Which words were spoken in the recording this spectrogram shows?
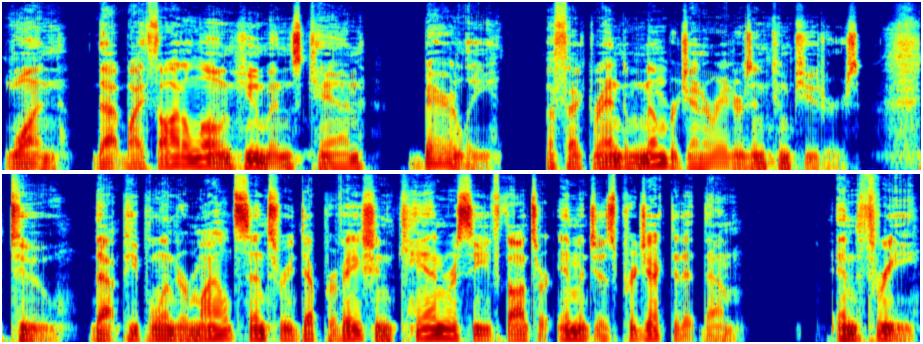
One, that by thought alone humans can barely affect random number generators in computers. Two, that people under mild sensory deprivation can receive thoughts or images projected at them. And three,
